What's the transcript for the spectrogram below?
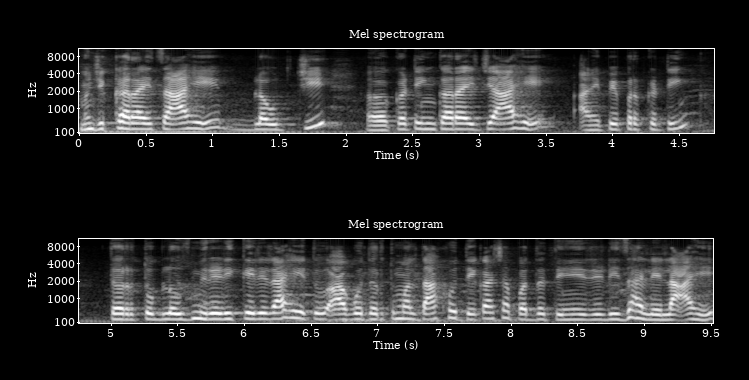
म्हणजे करायचा आहे ब्लाऊजची कटिंग करायची आहे आणि पेपर कटिंग तर तो ब्लाऊज मी रेडी केलेला आहे. तो अगोदर तुम्हाला दाखवते कशा पद्धतीने रेडी झालेला आहे.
